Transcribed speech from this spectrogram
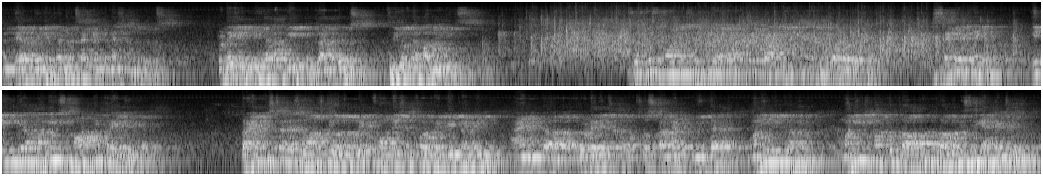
and they are winning medals at international levels. Today we have eight black belts, three of them are ladies. So this model should be adapted by each and every second thing, in India money is not the criteria. Prime Minister has launched the Olympic Foundation for 2020 and uh, Rotarians have also started doing that. Money will come in. Money is not the problem, problem is the attitude.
